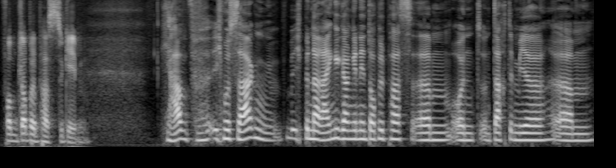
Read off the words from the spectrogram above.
vom Doppelpass zu geben? Ja, ich muss sagen, ich bin da reingegangen in den Doppelpass ähm, und, und dachte mir, ähm,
